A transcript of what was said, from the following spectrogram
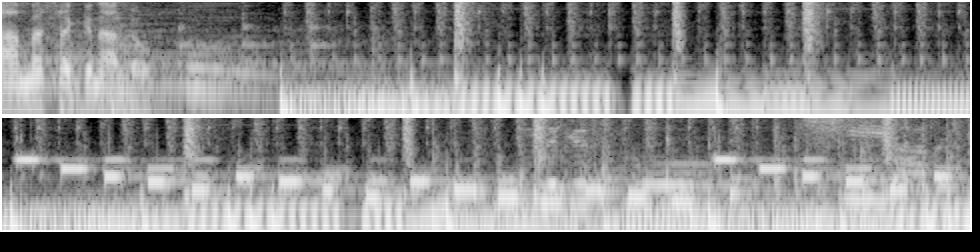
አመሰግናለሁ። ንግስቱ ሺህ ዓመት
